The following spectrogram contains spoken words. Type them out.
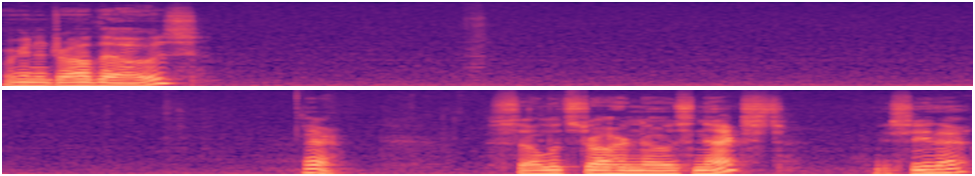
we're going to draw those. There. So let's draw her nose next. You see that?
